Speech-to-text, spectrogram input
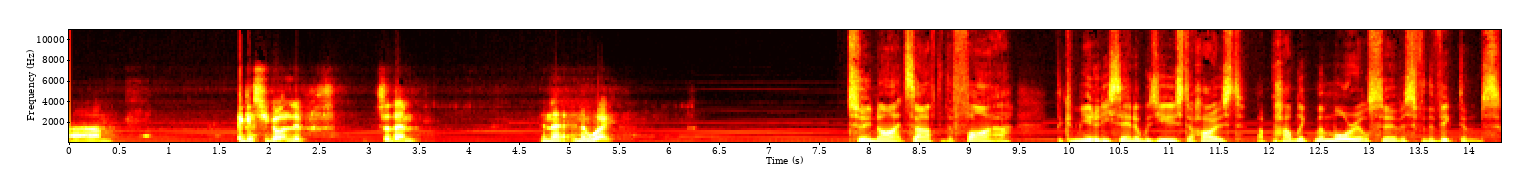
Um, I guess you got to live for them in a, in a way. Two nights after the fire, the community centre was used to host a public memorial service for the victims.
